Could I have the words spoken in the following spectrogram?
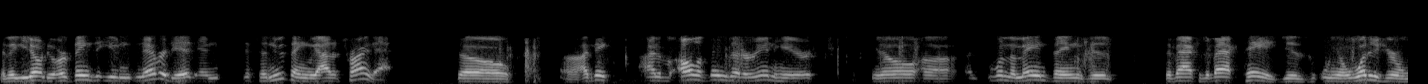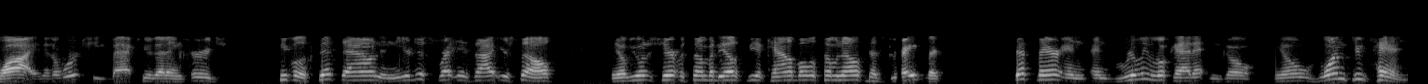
that you don't do, or things that you never did, and it's a new thing. We ought to try that. So uh, I think out of all the things that are in here, you know, uh, one of the main things is the back of the back page is, you know, what is your why? There's a worksheet back here that I encourage people to sit down and you're just writing this out yourself. You know, if you want to share it with somebody else, be accountable with someone else, that's great. But sit there and, and really look at it and go, you know, one through 10.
